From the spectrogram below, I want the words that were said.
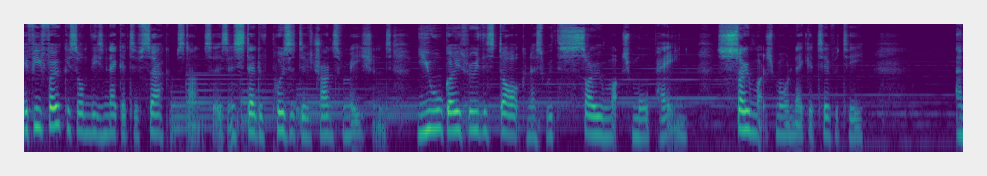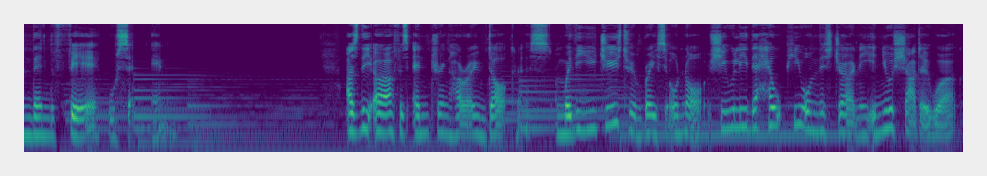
If you focus on these negative circumstances instead of positive transformations, you will go through this darkness with so much more pain, so much more negativity, and then the fear will set in as the earth is entering her own darkness. And whether you choose to embrace it or not, she will either help you on this journey in your shadow work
